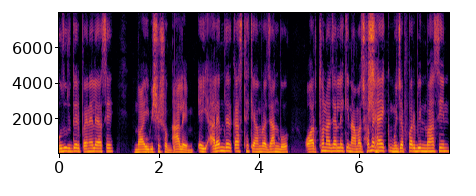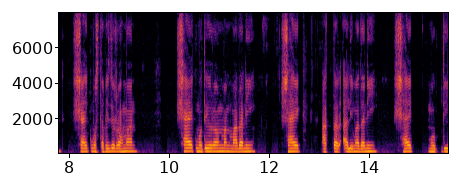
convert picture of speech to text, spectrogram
হুজুরদের প্যানেলে আছে, নয় বিশেষজ্ঞ আলেম। এই আলেমদের কাছ থেকে আমরা জানব, অর্থ না জানলে কি নামাজ হবে না? শায়েখ মুজাফফর বিন মাহসিন শায়েখ মুস্তাফিজুর রহমান শায়েখ মতিউর রহমান মাদানী শায়েখ আক্তার আলী মাদানী শায়েখ মুফতি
